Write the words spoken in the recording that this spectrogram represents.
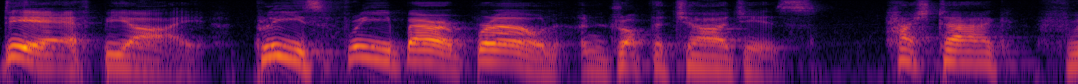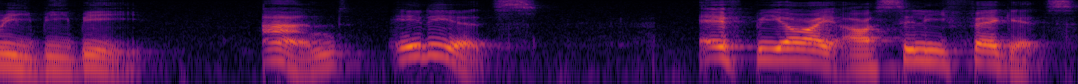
Dear FBI, please free Barrett Brown and drop the charges. Hashtag FreeBB. And idiots. FBI are silly faggots.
